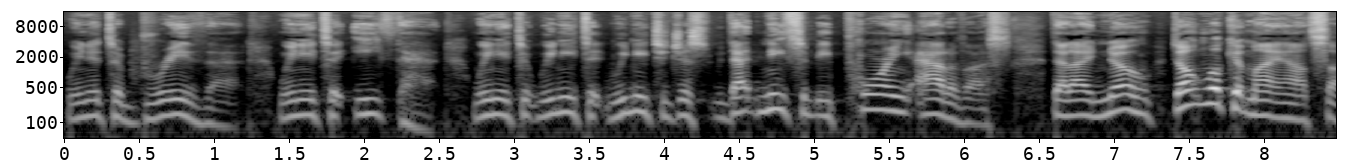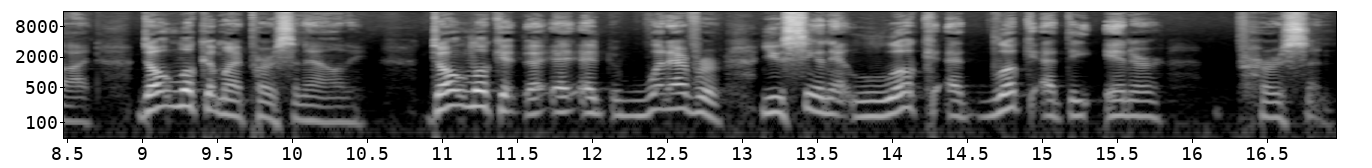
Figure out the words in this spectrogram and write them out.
We need to breathe that. We need to eat that. We need to we need to we need to just that needs to be pouring out of us that I know don't look at my outside. Don't look at my personality. Don't look at, at, at whatever you see in that. Look at look at the inner person.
